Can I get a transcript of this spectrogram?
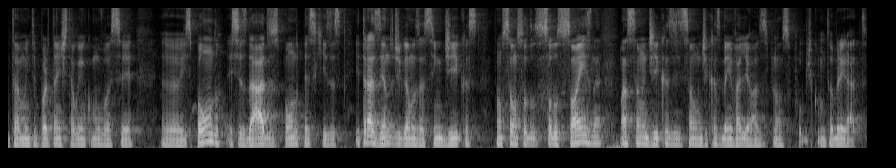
Então é muito importante ter alguém como você uh, expondo esses dados, expondo pesquisas e trazendo, digamos assim, dicas. Não são soluções, né? mas são dicas e são dicas bem valiosas para o nosso público. Muito obrigado.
